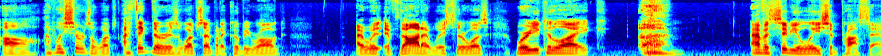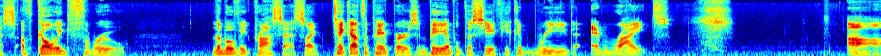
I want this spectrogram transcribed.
uh, I wish there was a website. I think there is a website, but I could be wrong. I w- if not, I wish there was where you can like have a simulation process of going through the moving process. Like take out the papers and be able to see if you could read and write uh,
